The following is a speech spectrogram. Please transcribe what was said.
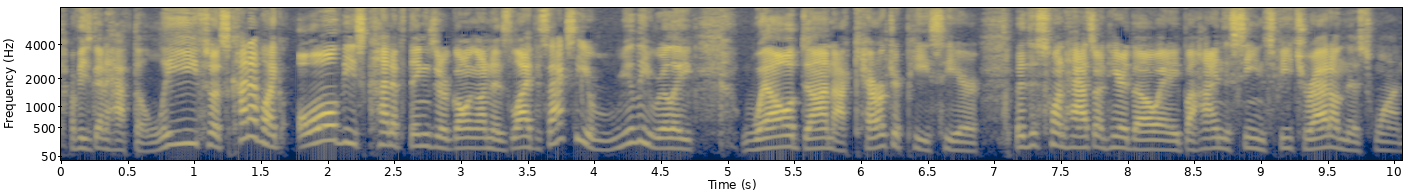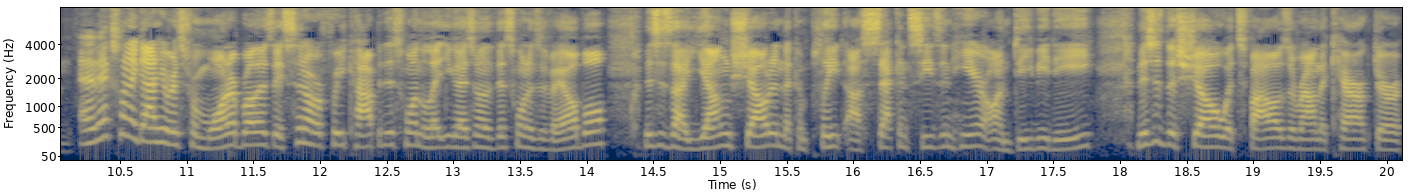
or if he's going to have to leave. So it's kind of like all these kind of things that are going on in his life. It's actually a really, really well done uh, character piece here. But this one has on here though a behind the scenes featurette on this one. And the next one I got here is from Warner Brothers. They sent over a free copy of this one to let you guys know that this one is available. This is a uh, Young Sheldon, the complete uh, second season here on DVD. This is the show which follows around the character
